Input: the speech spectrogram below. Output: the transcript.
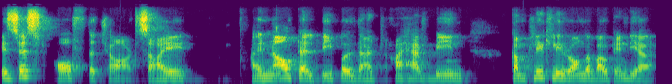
is just off the charts i I now tell people that I have been completely wrong about India.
